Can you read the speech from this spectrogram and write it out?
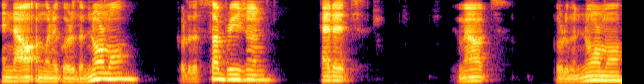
And now I'm going to go to the normal, go to the subregion, edit, zoom out, go to the normal,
